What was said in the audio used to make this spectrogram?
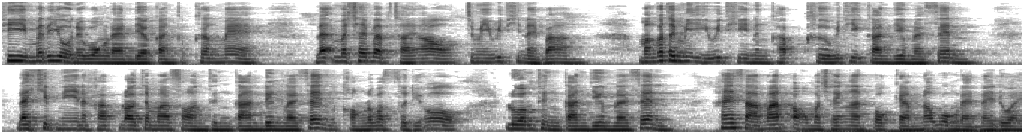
ที่ไม่ได้อยู่ในวงแลนเดียวกันกับเครื่องแม่ และไม่ใช่แบบใช้เอาจะมีวิธีไหนบ้าง มันก็จะมีอีกวิธีหนึ่งครับ คือวิธีการยืมลายเส้น และคลิปนี้นะครับเราจะมาสอนถึงการดึงลายเส้นของ Robot Studio รวมถึงการยืมลายเส้น ให้สามารถออกมาใช้งานโปรแกรมนอกวงแลนได้ด้วย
